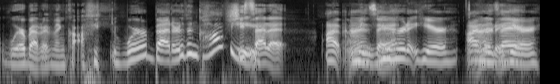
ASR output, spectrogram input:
We're better than coffee. We're better than coffee. She said it. I, I mean, you it. heard it here. I, I heard it here.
